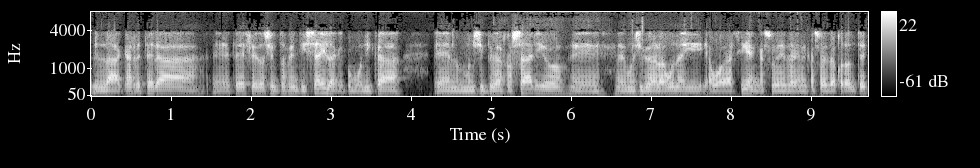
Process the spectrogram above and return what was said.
la carretera eh, TF 226, la que comunica el municipio de Rosario, eh, el municipio de Laguna y Agua García, en, caso de, en el caso de Tacoronte,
